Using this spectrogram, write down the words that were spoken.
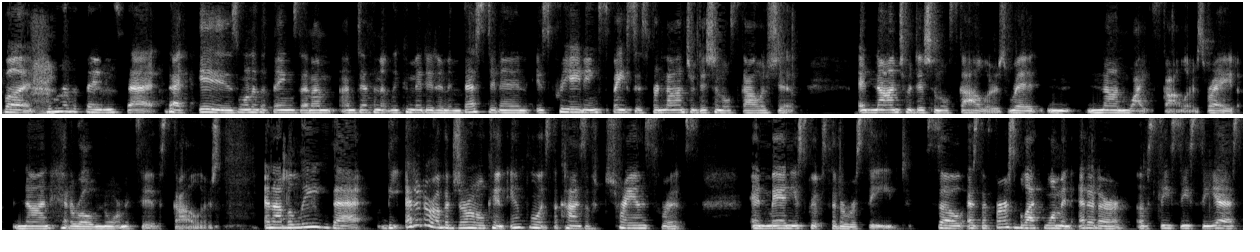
but one of the things that that is one of the things that I'm I'm definitely committed and invested in is creating spaces for non-traditional scholarship and non-traditional scholars, read non-white scholars, right? Non-heteronormative scholars. And I believe that the editor of a journal can influence the kinds of transcripts and manuscripts that are received. So, as the first Black woman editor of CCCS,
